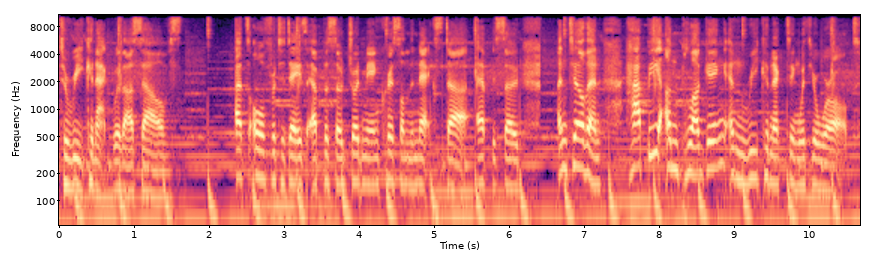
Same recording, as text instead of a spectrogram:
to reconnect with ourselves. That's all for today's episode. Join me and Chris on the next uh, episode. Until then, happy unplugging and reconnecting with your world.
